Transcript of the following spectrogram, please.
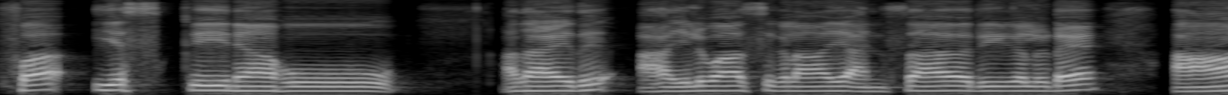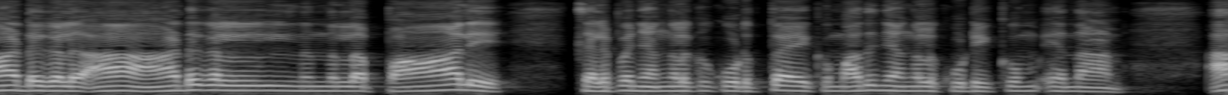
ഫയസ്ഖീനാഹു അതായത് അയൽവാസികളായ അൻസാരികളുടെ ആടുകൾ ആ ആടുകളിൽ നിന്നുള്ള പാൽ ചിലപ്പോൾ ഞങ്ങൾക്ക് കൊടുത്തയക്കും അത് ഞങ്ങൾ കുടിക്കും എന്നാണ്. ആ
